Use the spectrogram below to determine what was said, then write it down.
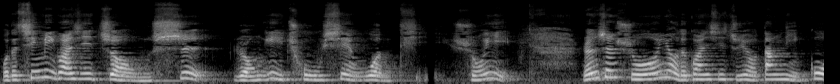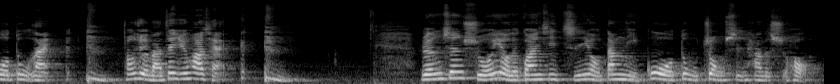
我的亲密关系总是容易出现问题，所以。人生所有的关系，只有当你过度来，同学把这句话起来。人生所有的关系，只有当你过度重视它的时候，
